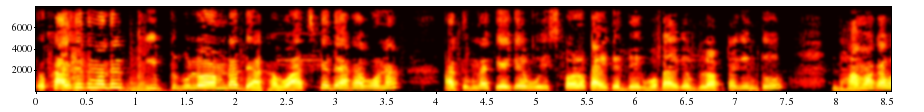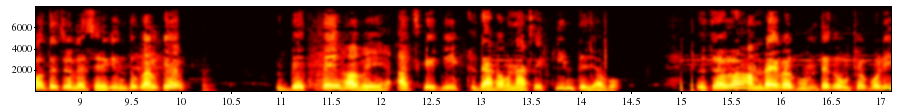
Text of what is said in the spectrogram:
তো কালকে তোমাদের গিফটগুলো আমরা দেখাবো আজকে দেখাবো না। আর তোমরা কে কে উইশ করো কালকে দেখব। কালকে ব্লগটা কিন্তু ধামাকা হতে চলেছে কিন্তু কালকে দেখতেই হবে। আজকে গিফট দেখাবো না, আজকে কিনতে যাব। তো চলো, আমরা এবার ঘুম থেকে উঠে পড়ি।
